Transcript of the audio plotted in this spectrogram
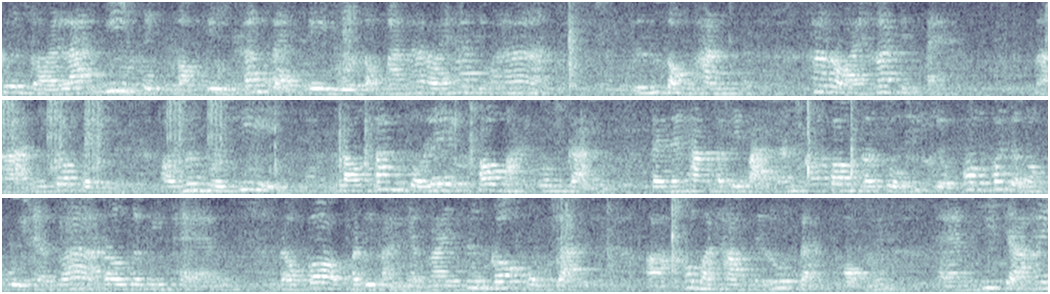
ขึ้นร้อยละ 20 ต่อปีตั้งแต่ปี 2555 ถึง 2558 นะคะอันนี่ก็เป็นเอาเรื่องมือที่ เราตั้งตัวเลขเป้าหมายร่วมกัน แต่ในทางปฏิบัตินั้นก็ต้องกระทรวงที่เกี่ยวข้องก็จะมาคุยกันว่าเราจะมีแผน แล้วก็ปฏิบัติอย่างไร ซึ่งก็คงจะเข้ามาทำในรูปแบบของแผนที่จะให้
